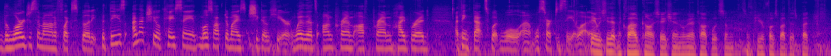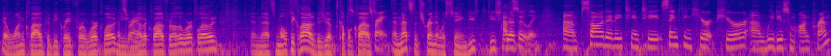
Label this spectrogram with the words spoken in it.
the largest amount of flexibility, but these, I'm actually okay saying most optimized should go here, whether that's on-prem, off-prem, hybrid, I think that's what we'll, um, we'll start to see a lot of. Yeah, we see that in the cloud conversation. We're going to talk with some, some peer folks about this, but you know, one cloud could be great for a workload, and That's you right. another cloud for another workload, and that's multi-cloud because you have a couple clouds. That's right. And that's the trend that we're seeing. Do you, do you see that? Absolutely. Um, saw it at AT&T. Same thing here at Pure. Um, we do some on-prem.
